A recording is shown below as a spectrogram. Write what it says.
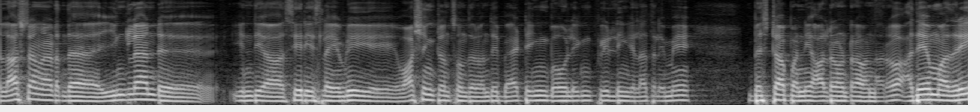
லாஸ்ட்டாக நடந்த இங்கிலாந்து இந்தியா சீரீஸில் எப்படி வாஷிங்டன் சுந்தர் வந்து பேட்டிங் பவுலிங் ஃபீல்டிங் எல்லாத்துலேயுமே பெஸ்ட்டாக பண்ணி ஆல்ரவுண்டராக வந்தாரோ அதே மாதிரி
